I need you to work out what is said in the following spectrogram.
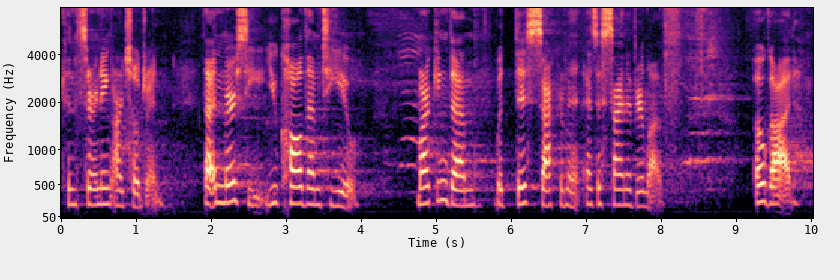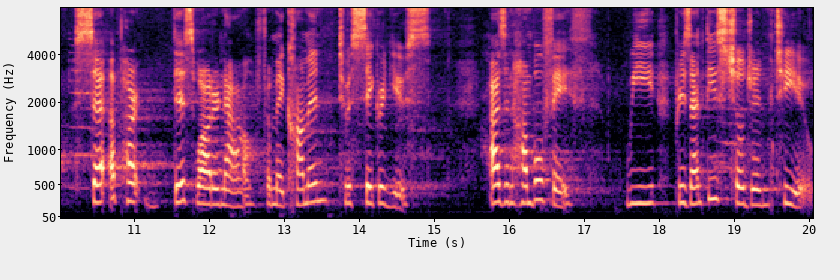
concerning our children, that in mercy you call them to you, marking them with this sacrament as a sign of your love. O God, set apart this water now from a common to a sacred use. As in humble faith, we present these children to you.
